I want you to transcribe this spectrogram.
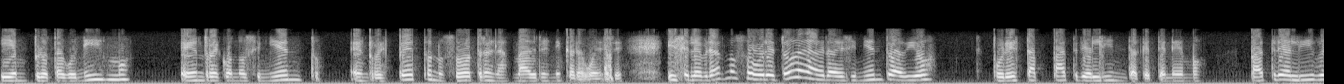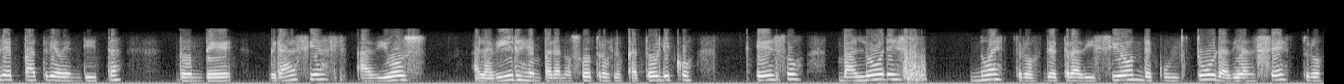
y en protagonismo, en reconocimiento, en respeto nosotras las madres nicaragüenses y celebrarnos sobre todo en agradecimiento a Dios por esta patria linda que tenemos, patria libre, patria bendita, donde gracias a Dios, a la Virgen, para nosotros los católicos, esos valores nuestros de tradición, de cultura, de ancestros,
